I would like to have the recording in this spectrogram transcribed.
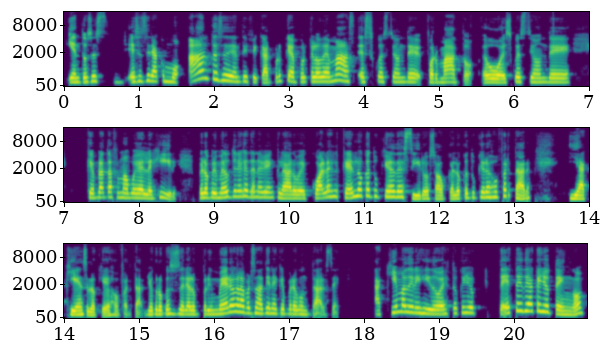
Y entonces, ese sería como antes de identificar. ¿Por qué? Porque lo demás es cuestión de formato o es cuestión de qué plataforma voy a elegir. Pero primero tiene que tener bien claro cuál es, qué es lo que tú quieres decir, o sea, o qué es lo que tú quieres ofertar y a quién se lo quieres ofertar. Yo creo que eso sería lo primero que la persona tiene que preguntarse. ¿A quién me ha dirigido esto que yo, esta idea que yo tengo?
